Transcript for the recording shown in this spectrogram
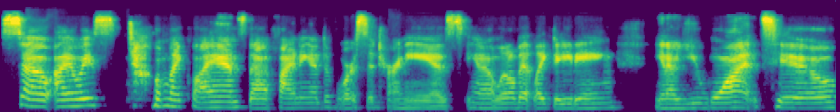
So I always tell my clients that finding a divorce attorney is, you know, a little bit like dating. You know, you want to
